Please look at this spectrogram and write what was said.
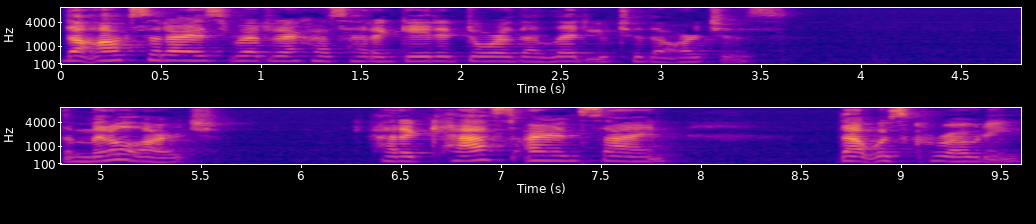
The oxidized red rejas had a gated door that led you to the arches. The middle arch had a cast iron sign that was corroding,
